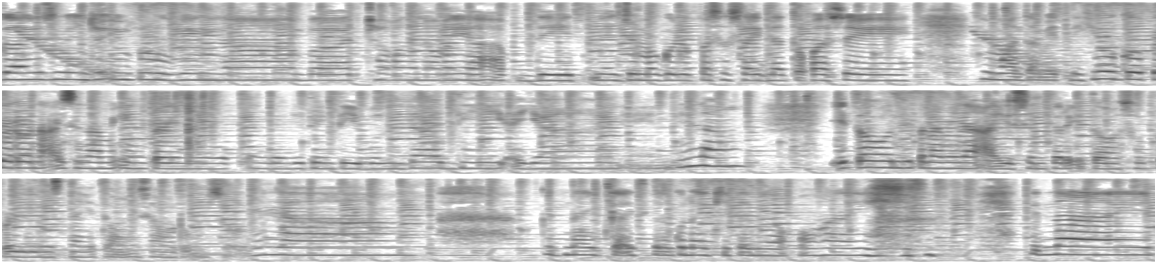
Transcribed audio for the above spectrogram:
guys, medyo improving na but tsaka na lang kaya update. Medyo magulo pa sa side na to kasi yung mga damit ni Hugo. Pero naayos na namin internet. And then, dito yung table ni Daddy. Ayan. And yun lang. Ito, hindi pa namin naayos yan. Pero ito, super linis na itong isang room. So, yun lang. Good night guys. Kailan ko nakikita niyo ako. Hi. Good night.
